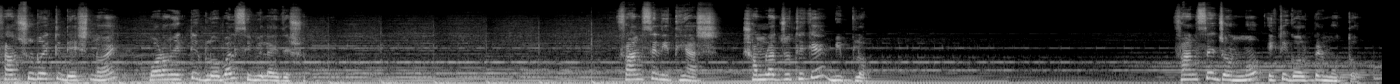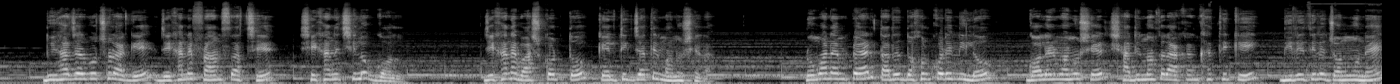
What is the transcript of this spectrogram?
ফ্রান্স শুধু একটি দেশ নয়, বরং একটি গ্লোবাল সিভিলাইজেশন। ফ্রান্সের ইতিহাস, সাম্রাজ্য থেকে বিপ্লব। ফ্রান্সের জন্ম একটি গল্পের মতো। দুই হাজার বছর আগে যেখানে ফ্রান্স আছে, সেখানে ছিল গল। যেখানে বাস করত কেল্টিক জাতির মানুষেরা। রোমান এম্পায়ার তাদের দখল করে নিলেও গলের মানুষের স্বাধীনতার আকাঙ্ক্ষা থেকে ধীরে ধীরে জন্ম নেয়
